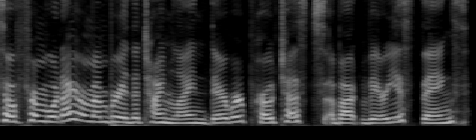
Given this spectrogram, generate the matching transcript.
So, from what I remember in the timeline, there were protests about various things.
